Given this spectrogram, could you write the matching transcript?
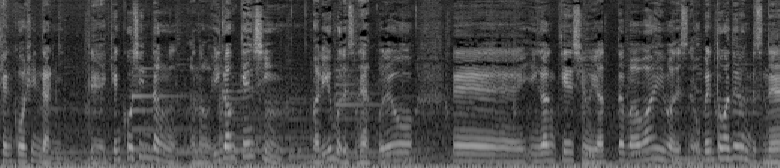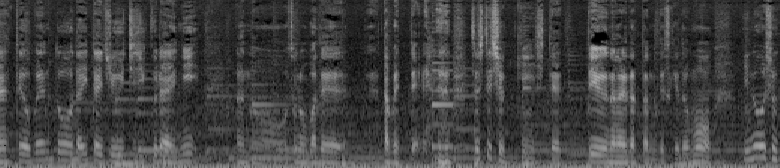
健康診断に行って健康診断あの胃がん検診バリウムですねこれをえー、胃がん検診をやった場合はですねお弁当が出るんですね。でお弁当を大体11時くらいに、あのその場で食べて そして出勤してっていう流れだったんですけども昨日出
